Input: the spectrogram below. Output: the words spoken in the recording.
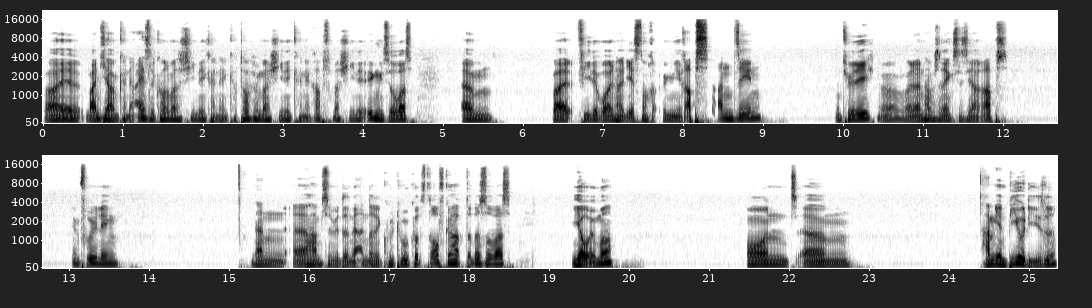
Weil manche haben keine Einzelkornmaschine, keine Kartoffelmaschine, keine Rapsmaschine, irgendwie sowas. Ähm, weil viele wollen halt jetzt noch irgendwie Raps ansehen. Natürlich, ne? weil dann haben sie nächstes Jahr Raps im Frühling. Dann äh, haben sie wieder eine andere Kultur kurz drauf gehabt oder sowas. Wie auch immer. Und ähm, haben ihren Biodiesel,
